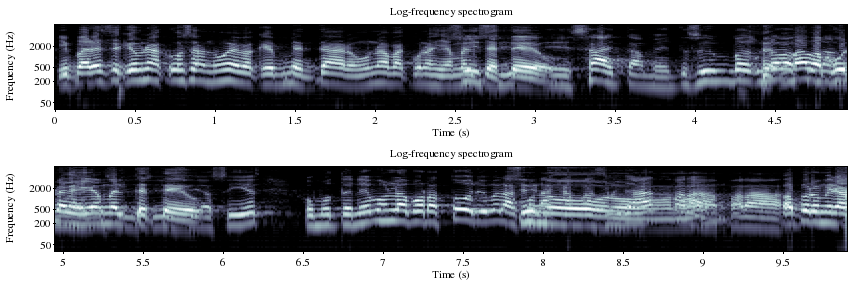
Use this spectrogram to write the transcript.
y, parece que, es una cosa nueva que inventaron, una vacuna que se llama el teteo. exactamente, es una, vacuna, que se llama el teteo. así es, como tenemos laboratorio, ¿verdad? Con la capacidad para, para... Ah, pero mira,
